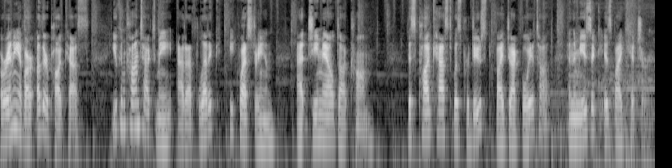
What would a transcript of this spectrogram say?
or any of our other podcasts, you can contact me at athleticequestrian at gmail.com. This podcast was produced by Jack Boyata, and the music is by Kitcher.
